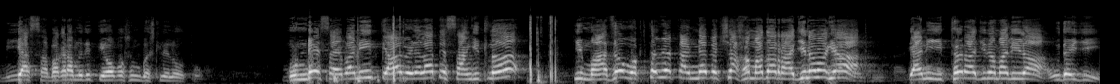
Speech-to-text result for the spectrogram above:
मी या सभागृहामध्ये तेव्हापासून बसलेलो होतो. मुंडे साहेबांनी त्यावेळेला ते सांगितलं की माझं वक्तव्य काढण्यापेक्षा हा माझा राजीनामा घ्या. त्यांनी इथं राजीनामा लिहिला उदयजी.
